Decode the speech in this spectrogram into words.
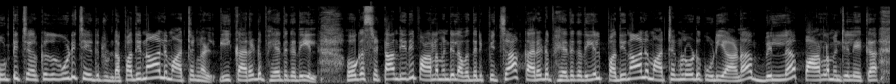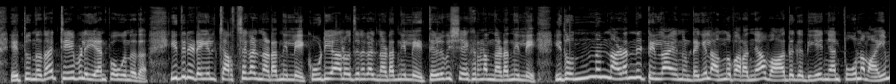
കൂട്ടിച്ചേർക്കുക കൂടി ചെയ്തിട്ടുണ്ട്. പതിനാല് മാറ്റങ്ങൾ ഈ കരട് ഭേദഗതിയിൽ. ഓഗസ്റ്റ് എട്ടാം തീയതി പാർലമെന്റിൽ അവതരിപ്പിച്ച കരട് ഭേദഗതിയിൽ പതിനാല് മാറ്റങ്ങളോട് കൂടിയാണ് ബില്ല് പാർലമെന്റിലേക്ക് എത്തുന്നത് ടേബിൾ ചെയ്യാൻ പോകുന്നത്. ഇതിനിടയിൽ ചർച്ചകൾ നടന്നില്ലേ? കൂടിയാലോചനകൾ നടന്നില്ലേ? തെളിവ് ശേഖരണം നടന്നില്ലേ? ഇതൊന്നും നടന്നിട്ടില്ല എന്നുണ്ടെങ്കിൽ അങ്ങ് പറഞ്ഞ വാദഗതിയെ ഞാൻ പൂർണമായും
